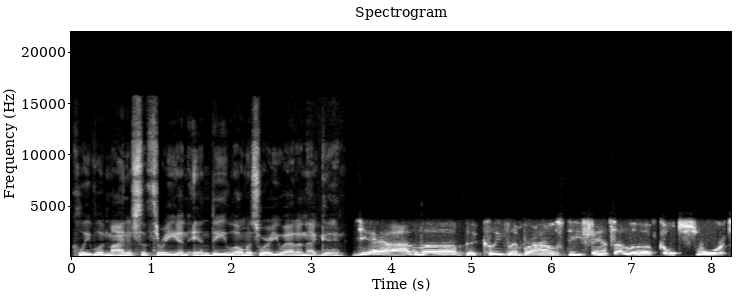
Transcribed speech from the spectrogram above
Cleveland minus the three and Indy. Lomas, where are you at on that game? Yeah, I love the Cleveland Browns defense. I love Coach Schwartz,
